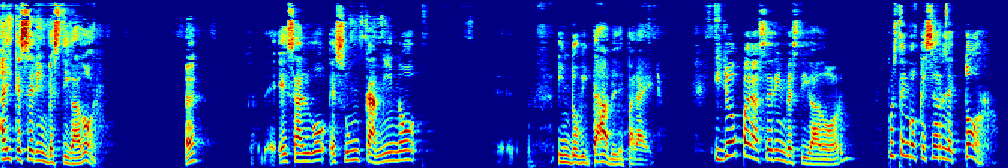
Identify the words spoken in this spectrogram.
hay que ser investigador. ¿Eh? Es algo, es un camino eh, indubitable para ello. Y yo para ser investigador, pues tengo que ser lector.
